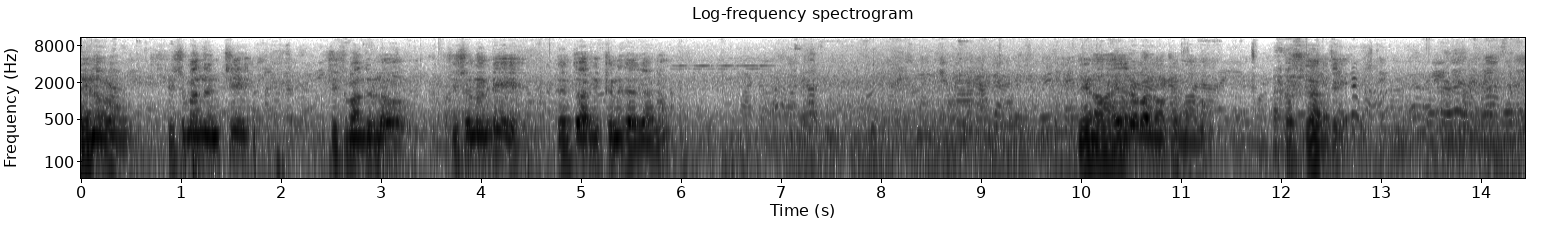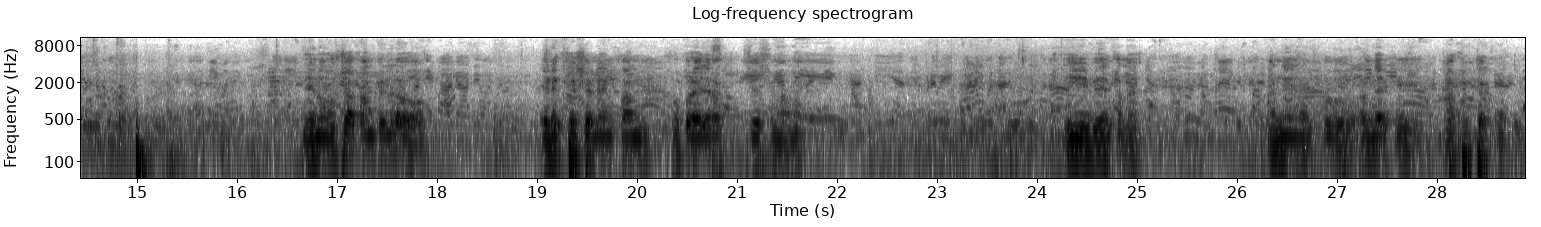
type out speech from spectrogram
నేను శిశుమంది నుంచి శిశుమందిలో శిశు నుండి టెన్త్ వరకు ఇక్కడనే చదివాను. నేను హైదరాబాద్ ఉంటున్నాను ప్రస్తుతానికి. నేను ఉషా కంపెనీలో ఎలక్ట్రీషియన్ అండ్ కమ్ సూపర్వైజర్ చేస్తున్నాను. ఈ వేదిక అందినందుకు అందరికీ నా కృతజ్ఞతలు.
